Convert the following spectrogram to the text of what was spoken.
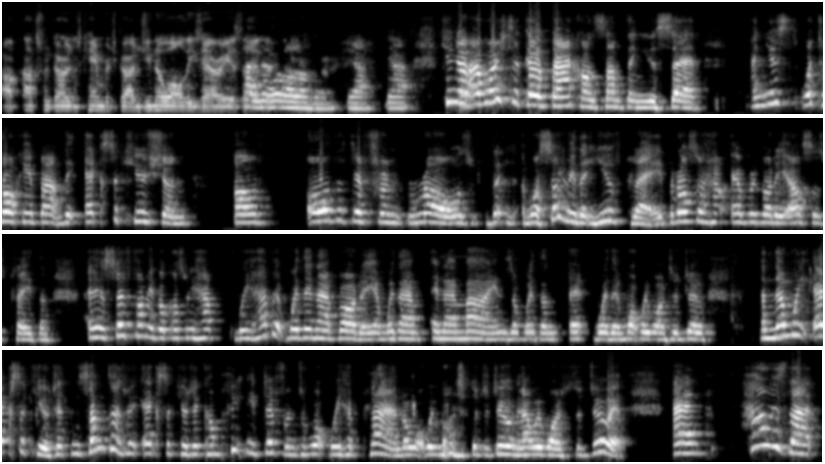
Oxford Gardens, Cambridge Gardens. You know all these areas. I, I know all of them. Yeah, yeah. Do you know? I want to go back on something you said, and you were talking about the execution of all the different roles that well certainly that you've played but also how everybody else has played them. And it's so funny because we have we have it within our body and within in our minds and within eh, within what we want to do. And then we execute it. And sometimes we execute it completely different to what we had planned or what we wanted to do and how we wanted to do it. And how is that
